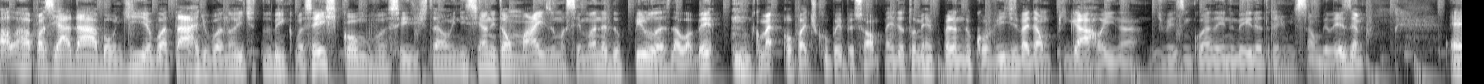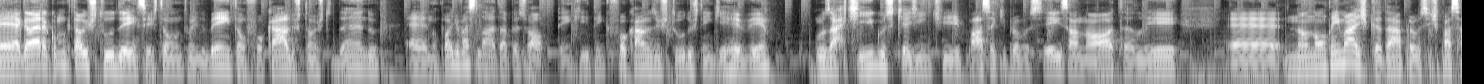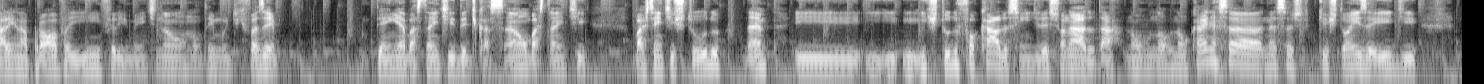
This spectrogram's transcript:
Fala rapaziada, bom dia, boa tarde, boa noite, tudo bem com vocês? Como vocês estão? Iniciando então mais uma semana do Pílulas da UAB. Como é? Opa, desculpa aí pessoal, ainda tô me recuperando do Covid, vai dar um pigarro aí na, de vez em quando aí no meio da transmissão, beleza? É, galera, como que tá o estudo aí? Vocês estão indo bem? Estão focados? Estão estudando? É, não pode vacilar, tá, pessoal? Tem que, tem que focar nos estudos, tem que rever os artigos que a gente passa aqui para vocês, anota, lê, é, não, não tem mágica, tá? Para vocês passarem na prova e infelizmente não, não tem muito o que fazer. Tem é, bastante dedicação, bastante bastante estudo, né? E, e, e, estudo focado, assim, direcionado, tá? Não, não, não cai nessa, nessas questões aí de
